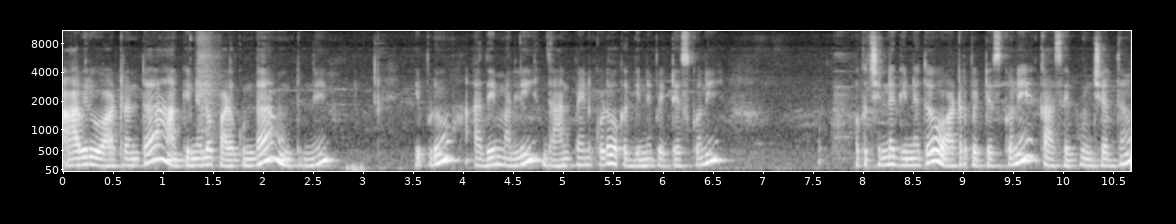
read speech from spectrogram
ఆవిరి వాటర్ అంతా ఆ గిన్నెలో పడకుండా ఉంటుంది. ఇప్పుడు అదే మళ్ళీ దానిపైన కూడా ఒక గిన్నె పెట్టేసుకొని ఒక చిన్న గిన్నెతో వాటర్ పెట్టేసుకొని కాసేపు ఉంచేద్దాం.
